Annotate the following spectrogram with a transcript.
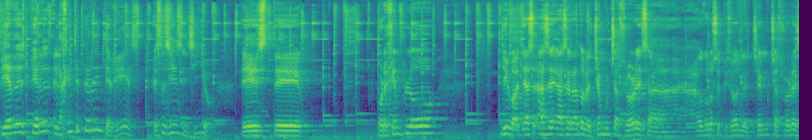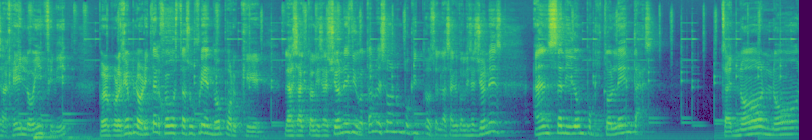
pierdes, pierdes, la gente pierde interés. Es así de sencillo. Este, por ejemplo, digo, ya hace, hace rato le eché muchas flores a, a otros episodios, le eché muchas flores a Halo Infinite. Pero por ejemplo, ahorita el juego está sufriendo porque las actualizaciones, digo, tal vez son un poquito, o sea, las actualizaciones han salido un poquito lentas. O sea, no, no,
